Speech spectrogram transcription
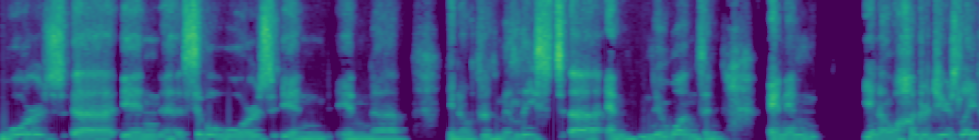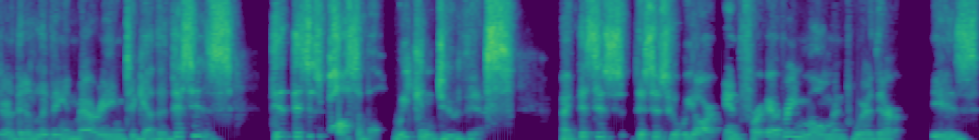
wars uh, in uh, civil wars in in uh, you know through the Middle East uh, and new ones, and and in you know a hundred years later, they're living and marrying together. This is th- this is possible. We can do this. Right? This is this is who we are. And for every moment where there is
